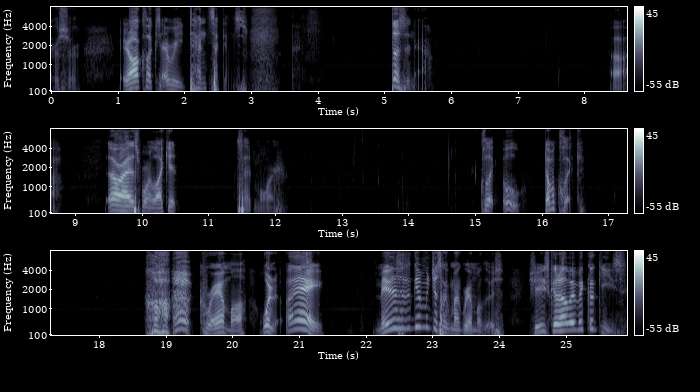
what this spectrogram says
Cursor. It all clicks every ten seconds. Does it now? Ah. Alright, that's more like it. Let's more. Click. Ooh, double click. Ha grandma. What? Hey! Maybe this is gonna be just like my grandmother's. She's gonna help me make cookies.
